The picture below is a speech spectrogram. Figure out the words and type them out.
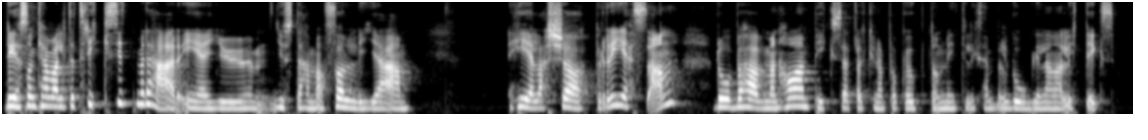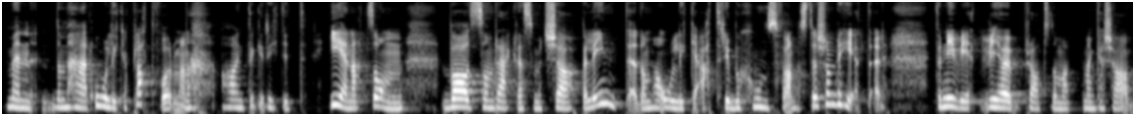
Det som kan vara lite trixigt med det här är ju just det här med att följa hela köpresan. Då behöver man ha en pixel för att kunna plocka upp dem i till exempel Google Analytics. Men de här olika plattformarna har inte riktigt enats om vad som räknas som ett köp eller inte. De har olika attributionsfönster som det heter. För ni vet, vi har ju pratat om att man kanske har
